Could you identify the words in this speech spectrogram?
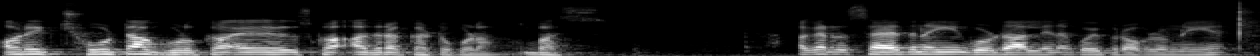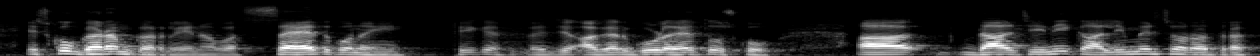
और एक छोटा गुड़ का उसका अदरक का टुकड़ा, बस। अगर शहद नहीं है गुड़ डाल लेना, कोई प्रॉब्लम नहीं है। इसको गर्म कर लेना बस, शहद को नहीं। ठीक है? अगर गुड़ है तो उसको। दालचीनी, काली मिर्च और अदरक।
